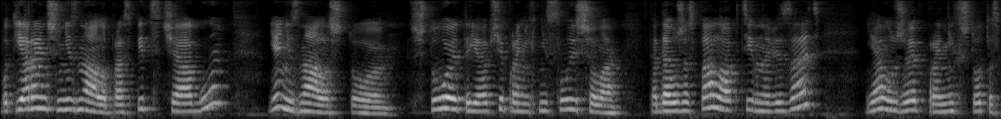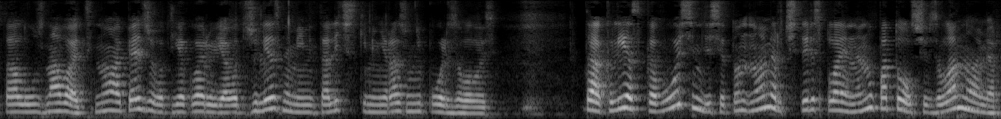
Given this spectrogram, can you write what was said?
Вот я раньше не знала про спицы Чаагу. Я не знала, что, что это, я вообще про них не слышала. Когда уже стала активно вязать, я уже про них что-то стала узнавать. Но опять же, вот я говорю, я вот железными и металлическими ни разу не пользовалась. Так, леска 80, номер 4,5. Ну, потолще взяла номер.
